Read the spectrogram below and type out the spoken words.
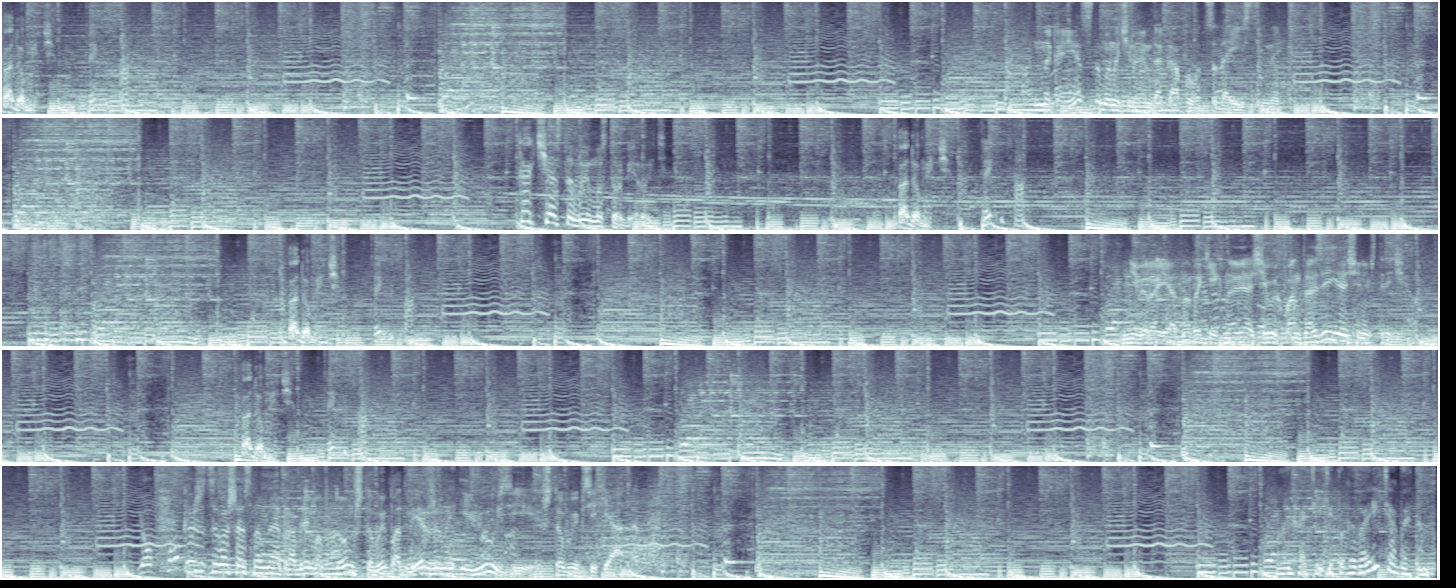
Подумайте. Наконец-то мы начинаем докапываться до истины. Как часто вы мастурбируете? Подумайте. Подумайте. Невероятно, таких навязчивых фантазий я еще не встречал. Подумайте. Кажется, ваша основная проблема в том, что вы подвержены иллюзии, что вы психиатр. Вы хотите поговорить об этом?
